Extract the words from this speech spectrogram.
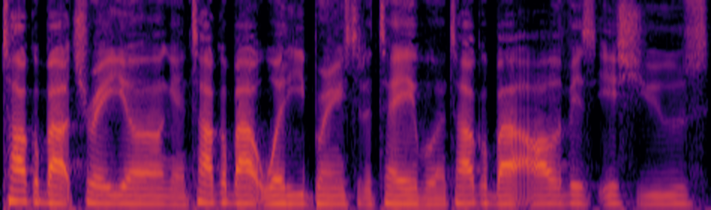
talk about Trae Young and talk about what he brings to the table and talk about all of his issues,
